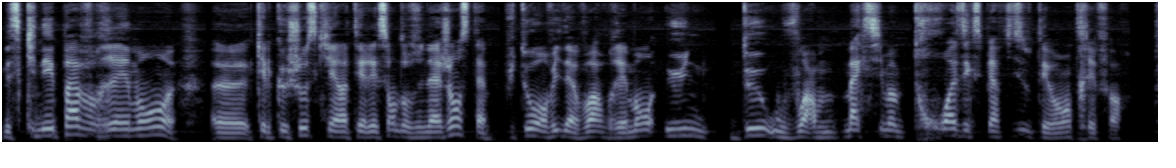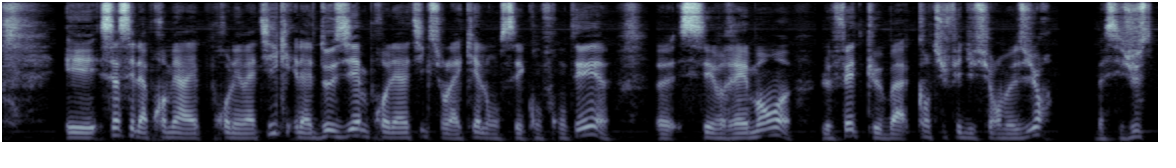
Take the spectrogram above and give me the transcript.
Mais ce qui n'est pas vraiment euh, quelque chose qui est intéressant dans une agence, tu as plutôt envie d'avoir vraiment une, deux ou voire maximum trois expertises où tu es vraiment très fort. Et ça, c'est la première problématique. Et la deuxième problématique sur laquelle on s'est confronté, euh, c'est vraiment le fait que bah, quand tu fais du sur-mesure, bah, c'est juste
